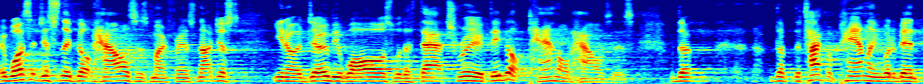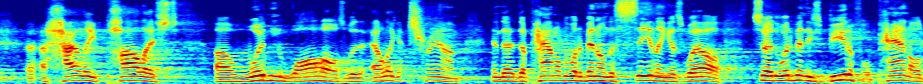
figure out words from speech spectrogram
It wasn't just they built houses, my friends, not just you know adobe walls with a thatched roof. They built paneled houses. The, the, the type of paneling would have been a highly polished uh, wooden walls with elegant trim, and the, the panel would have been on the ceiling as well. So it would have been these beautiful paneled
